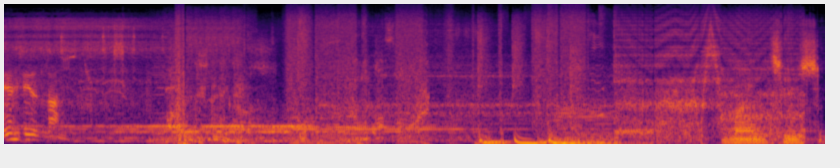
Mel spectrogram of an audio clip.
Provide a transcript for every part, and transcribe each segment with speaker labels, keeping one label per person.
Speaker 1: This is love.
Speaker 2: Mantis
